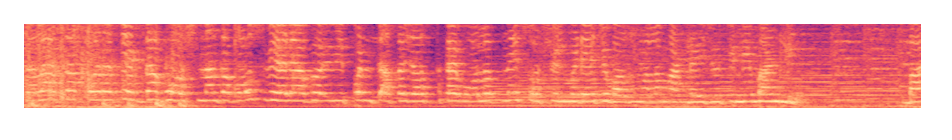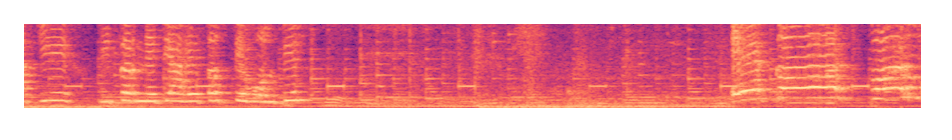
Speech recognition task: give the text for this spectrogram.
चला आता परत एकदा घोषणाचा पाऊस वेळाभावी मी पण आता जास्त काय बोलत नाही. सोशल मीडियाची बाजू मला मांडायची होती मी मांडली. बाकी इतर नेते आहेतच ते बोलतील. एकच पर्व!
